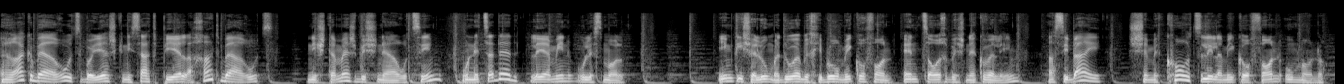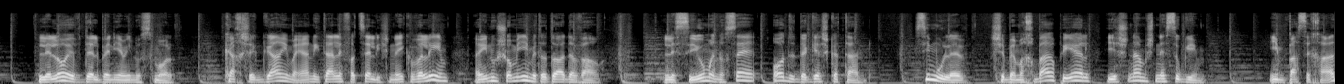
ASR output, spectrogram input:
רק בערוץ בו יש כניסת PL אחת בערוץ, נשתמש בשני ערוצים ונצדד לימין ולשמאל. אם תשאלו מדוע בחיבור מיקרופון אין צורך בשני כבלים, הסיבה היא שמקור צליל המיקרופון הוא מונו, ללא הבדל בין ימין ושמאל, כך שגם אם היה ניתן לפצל לשני כבלים, היינו שומעים את אותו הדבר. לסיום הנושא, עוד דגש קטן. שימו לב שבמחבר PL ישנם שני סוגים, עם פס אחד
